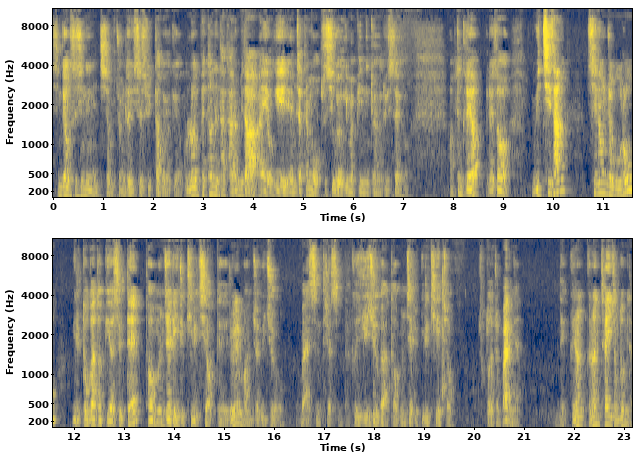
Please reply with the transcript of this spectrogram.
신경 쓰시는 지점이 좀 더 있을 수 있다고 여겨요. 물론 패턴은 다 다릅니다. 아예 여기 M자 탈모 없으시고 여기만 빗는 경우도 있어요. 아무튼 그래요. 그래서 위치상 실용적으로 밀도가 더 비었을 때 더 문제를 일으킬 지역들을 먼저 위주로 말씀드렸습니다. 그 위주가 더 문제를 일으키겠죠. 속도가 좀 빠르면. 네, 그냥 그런 차이 정도입니다.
